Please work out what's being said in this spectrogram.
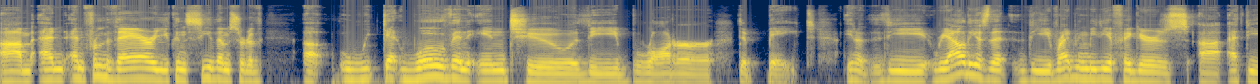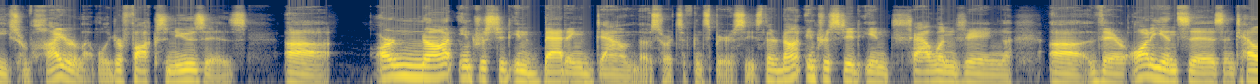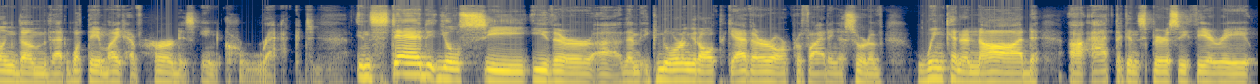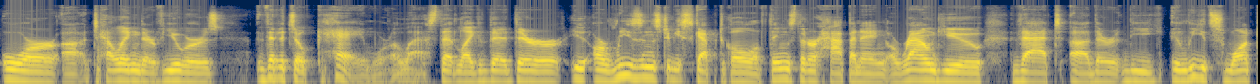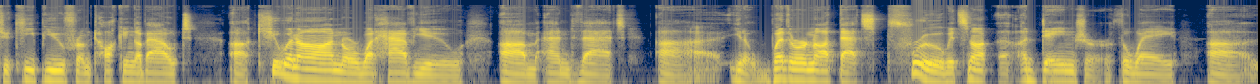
Um, and and from there, you can see them sort of uh, we get woven into the broader debate. You know, the reality is that the right wing media figures uh, at the sort of higher level, your Fox News is, uh, are not interested in batting down those sorts of conspiracies. They're not interested in challenging uh, their audiences and telling them that what they might have heard is incorrect. Instead, you'll see either uh, them ignoring it altogether or providing a sort of wink and a nod uh, at the conspiracy theory or uh, telling their viewers that it's okay, more or less. That like there there are reasons to be skeptical of things that are happening around you. That uh, the elites want to keep you from talking about uh, QAnon or what have you, um, and that. Uh, you know whether or not that's true, it's not a, danger the way uh,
